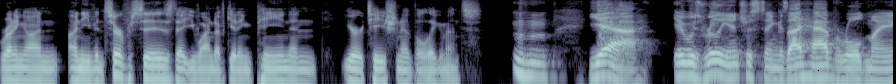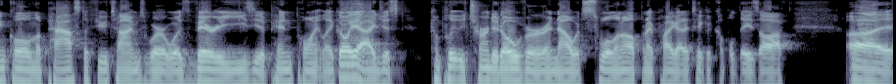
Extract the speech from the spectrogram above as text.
running on uneven surfaces that you wound up getting pain and irritation of the ligaments? Mm-hmm. Yeah, it was really interesting because I have rolled my ankle in the past a few times where it was very easy to pinpoint, like, oh yeah, I just completely turned it over and now it's swollen up and I probably got to take a couple days off uh,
